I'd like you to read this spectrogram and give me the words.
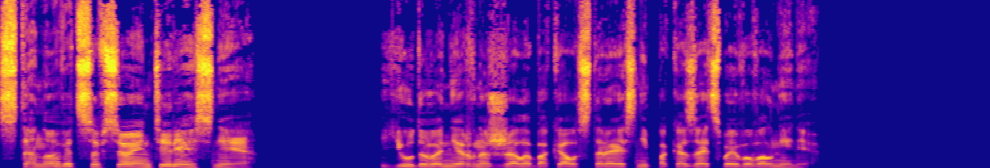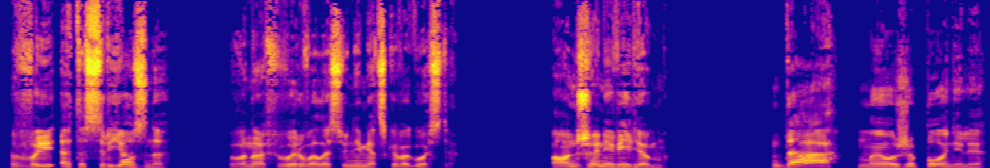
«Становится все интереснее». Юдова нервно сжала бокал, стараясь не показать своего волнения. «Вы это серьезно?» — вновь вырвалось у немецкого гостя. «Он же невидим». «Да, мы уже поняли»,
